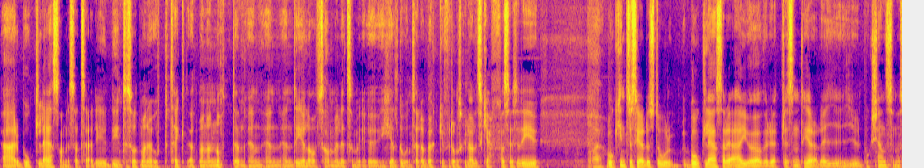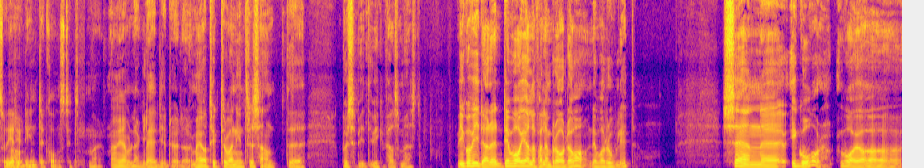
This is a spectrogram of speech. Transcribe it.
är bokläsande så att säga. Det är, det är, inte så att man har upptäckt att man har nått en, en, en del av samhället som är helt ointresserade av böcker för de skulle aldrig skaffa sig. Så det är ju, Nej. Bokintresserade och stor bokläsare är ju överrepresenterade i, i ljudbokstjänsterna. Så är ja. det ju, det är inte konstigt. Nej, en jävla glädjedödare. Men jag tyckte det var en intressant eh, pusselbit i vilket fall som helst. Vi går vidare. Det var i alla fall en bra dag. Det var roligt. Sen eh, igår var jag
